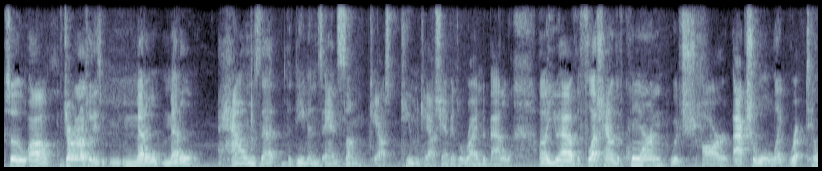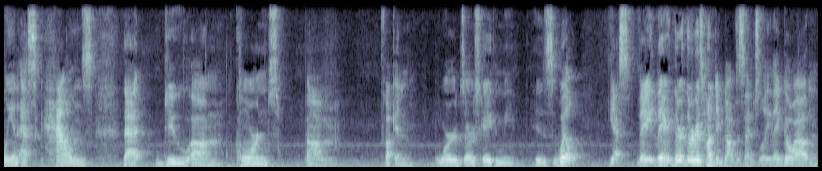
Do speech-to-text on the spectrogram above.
so uh, juggernauts are these metal metal hounds that the demons and some chaos human chaos champions will ride into battle. Uh, you have the flesh hounds of Khorne, which are actual like reptilian esque hounds that do um, Khorne's um, fucking words are escaping me. His will. Yes, they they they're, they're his hunting dogs essentially. They go out and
